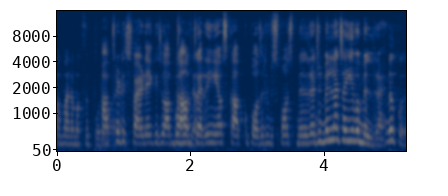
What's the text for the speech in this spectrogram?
हमारा मकसद पूरा आप सेटिस्फाइड है। कि जो आप काम कर रही हैं उसका आपको पॉजिटिव रिस्पॉन्स मिल रहा है जो मिलना चाहिए वो मिल रहा है। बिल्कुल।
